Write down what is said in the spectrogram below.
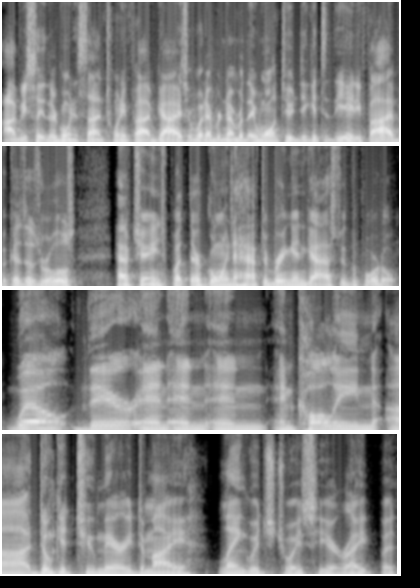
obviously they're going to sign 25 guys or whatever number they want to to get to the 85 because those rules have changed, but they're going to have to bring in guys through the portal. Well, there and and and and calling. Uh, don't get too married to my language choice here, right? But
